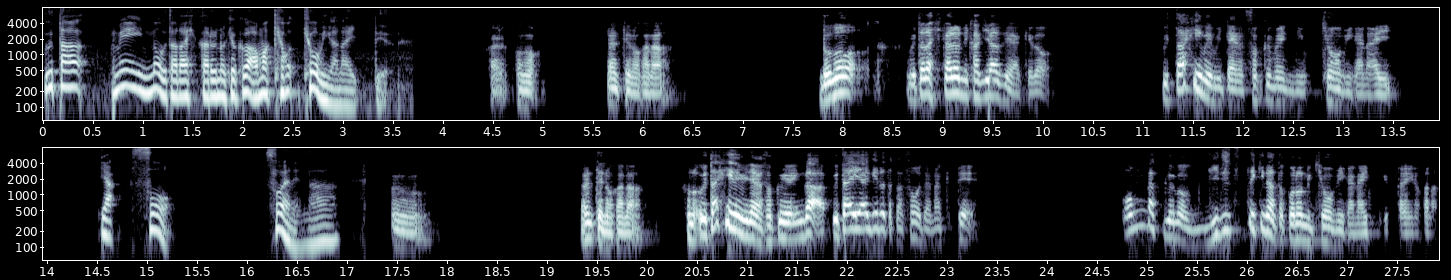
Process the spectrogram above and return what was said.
歌、メインの宇多田ヒカルの曲はあんま興味がないっていう。あれこの、なんていうのかな。どの、宇多田ヒカルに限らずやけど、歌姫みたいな側面に興味がない。いや、そう。そうやねんな。うん。なんていうのかな。その歌姫みたいな側面が歌い上げるとかそうじゃなくて、音楽の技術的なところに興味がないって言ったらいいのかな。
